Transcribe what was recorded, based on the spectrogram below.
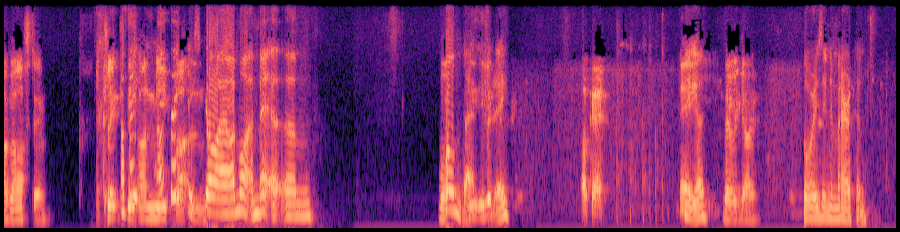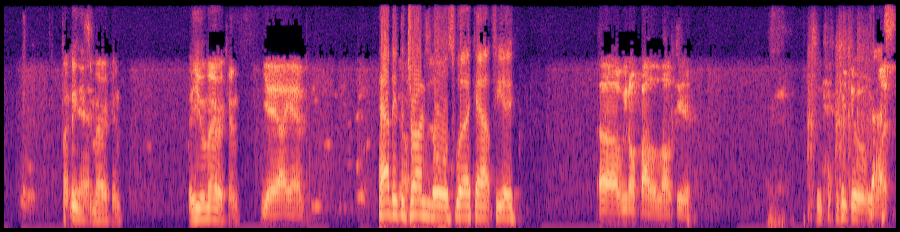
I've asked him. Click I the think, I unmute think this guy I might have met at um, What? Bond You- you look- actually, Okay. There you go. there we go. or he's in American. I think Yeah. he's American. Are you American? Yeah, I am. How did the drone laws work out for you? Uh, we don't follow laws here. we do what we want. That's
